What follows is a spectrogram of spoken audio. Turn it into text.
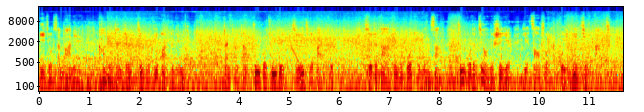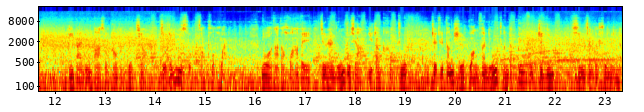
一九三八年，抗日战争进入第二个年头，战场上中国军队节节败退，随着大片的国土沦丧，中国的教育事业也遭受了毁灭性的打击。一百零八所高等院校，九十一所遭破坏。偌大的华北竟然容不下一张课桌，这句当时广泛流传的悲愤之音，形象地说明了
